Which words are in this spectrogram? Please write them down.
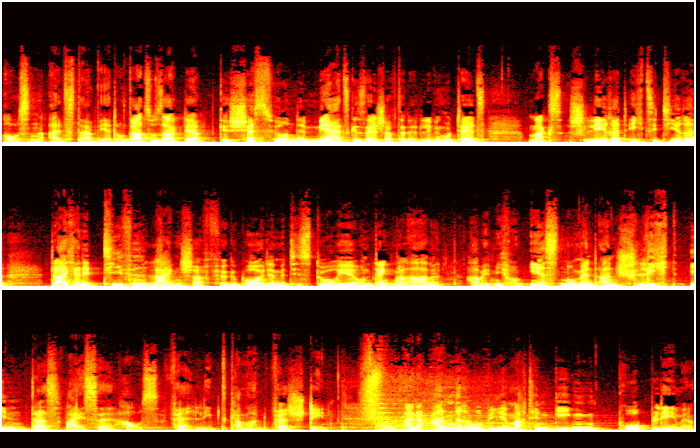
Außenalster wird. Und dazu sagt der geschäftsführende Mehrheitsgesellschafter der Living Hotels, Max Schleret, ich zitiere, da ich eine tiefe Leidenschaft für Gebäude mit Historie und Denkmal habe, habe ich mich vom ersten Moment an schlicht in das Weiße Haus verliebt, kann man verstehen. Eine andere Immobilie macht hingegen Probleme.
